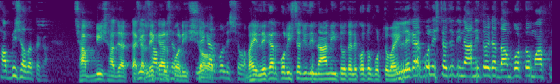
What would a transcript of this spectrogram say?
ছাব্বিশ হাজার টাকা। ছাব্বিশ হাজার টাকা। জি, লেকার পলিশ লেকার পলিশ ভাই লেকার পলিশটা যদি না নিত তাহলে কত পড়তো ভাই? লেকার পলিশটা যদি না নিত এটা দাম পড়তো মাত্র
